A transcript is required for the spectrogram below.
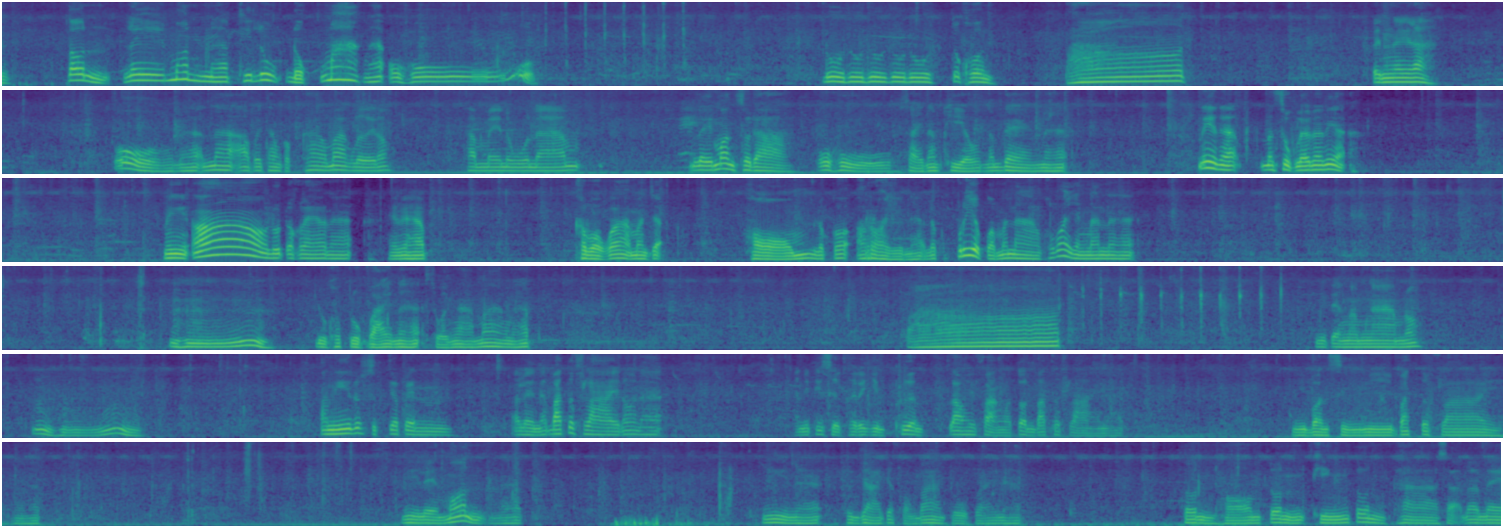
ต้นเลมอนนะครับที่ลูกดกมากนะฮะโอ้โหดูดูดูดูดูทุกคนปาดเป็นไงล่ะ โอ้ นะฮะ น่าเอาไปทำกับข้าวมากเลยเนาะ ทำเมนูน้ำเลมอนโซดา โอ้โห ใส่น้ำเขียวน้ำแดงนะฮะ นี่นะ มันสุกแล้วนะเนี่ย นี่ อ้าว หลุดออกแล้วนะฮะ เห็นไหมครับ เขาบอกว่ามันจะหอมแล้วก็อร่อยนะฮะ แล้วก็เปรี้ยวกว่ามะนาวเขาว่าอย่างนั้นนะฮะอือหือ ดูเขาปลูกไว้นะฮะ สวยงามมากนะครับป๊าดมีแต่งามๆเนาะอือหืออันนี้รู้สึกจะเป็น อะไรนะบัตเตอร์ฟลายเนาะนะฮะ อันนี้พี่เสือเคยได้ยินเพื่อนเล่าให้ฟังว่าต้นบัตเตอร์ฟลายนะครับ มีบอนสีมีบัตเตอร์ฟลายนะครับ มีเลมอนนะครับ นี่นะฮะคุณยายเจ้าของบ้านปลูกไว้นะครับ ต้นหอมต้นขิงต้นคาสะระแหน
